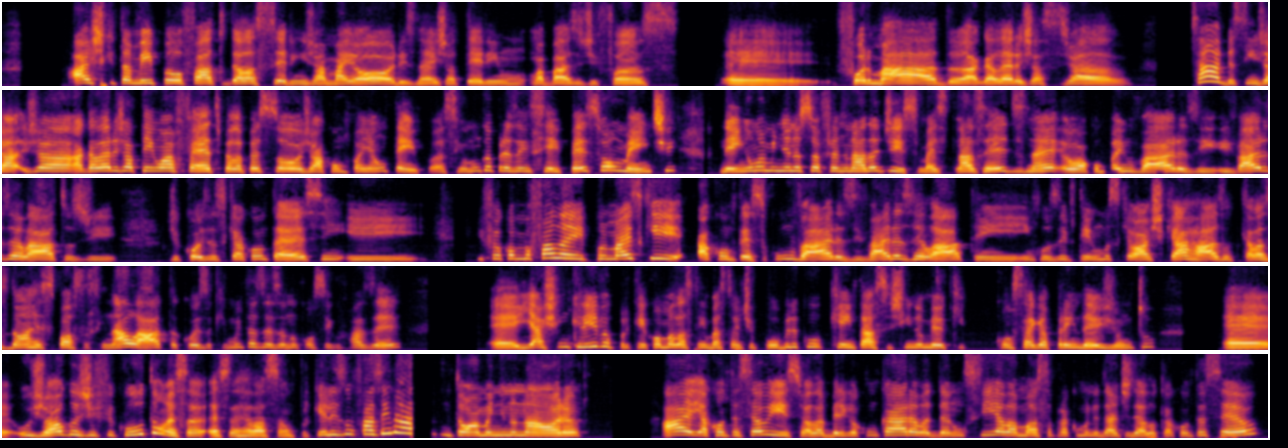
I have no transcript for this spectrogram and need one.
Acho que também pelo fato delas serem já maiores, né, já terem uma base de fãs é, formada, a galera já, já sabe, assim, já, já a galera já tem um afeto pela pessoa, já acompanha há um tempo. Assim, eu nunca presenciei pessoalmente nenhuma menina sofrendo nada disso, mas nas redes, né, eu acompanho várias e, e vários relatos de, de coisas que acontecem e, e foi como eu falei, por mais que aconteça com várias e várias relatem, inclusive tem umas que eu acho que arrasam, porque elas dão a resposta assim na lata, coisa que muitas vezes eu não consigo fazer. É, e acho incrível, porque como elas têm bastante público, quem está assistindo meio que consegue aprender junto. É, os jogos dificultam essa, essa relação, porque eles não fazem nada. Então a menina, na hora. Ai, aconteceu isso. Ela briga com o cara, ela denuncia, ela mostra para a comunidade dela o que aconteceu.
